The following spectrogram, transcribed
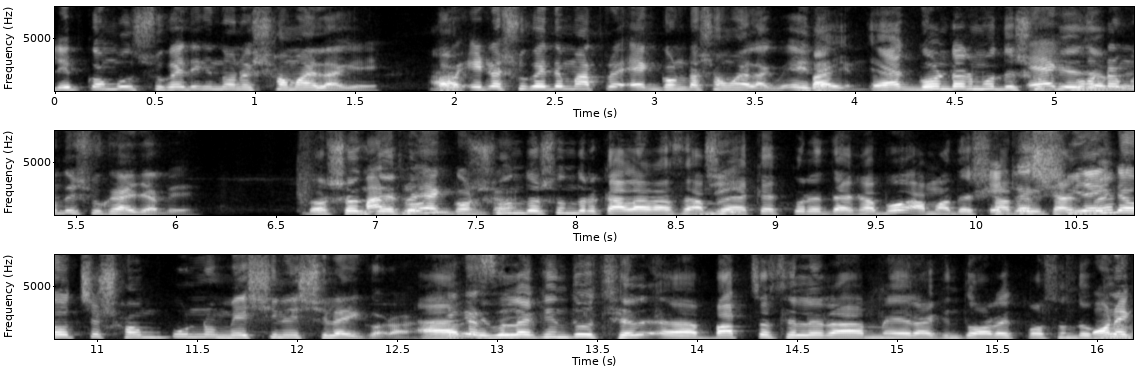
লেপ কম্বল শুকাইতে কিন্তু অনেক সময় লাগে। তবে এটা শুকাইতে মাত্র এক ঘণ্টা সময় লাগবে এই দেখেন। এক ঘণ্টার মধ্যে এক ঘণ্টার মধ্যে শুকায় যাবে। দর্শক দেখুন সুন্দর সুন্দর কালার আছে আমরা এক এক করে দেখাবো। আমাদের থাকবেন। হচ্ছে সম্পূর্ণ মেশিনে সেলাই করা আর এগুলা কিন্তু বাচ্চা ছেলেরা মেয়েরা কিন্তু অনেক পছন্দ অনেক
